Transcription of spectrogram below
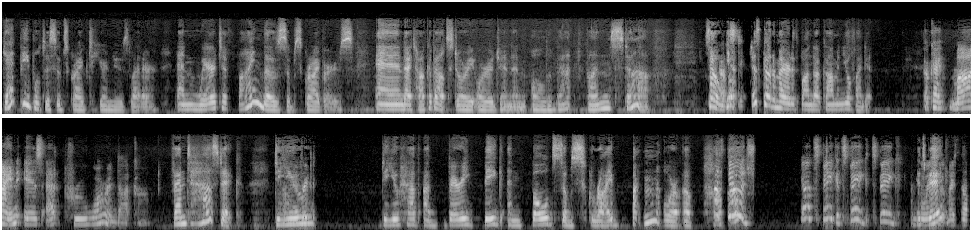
get people to subscribe to your newsletter and where to find those subscribers. And I talk about StoryOrigin and all of that fun stuff. So, yeah, just go to meredithbond.com and you'll find it. Okay, mine is at pruewarren.com. Fantastic. Do you do you have a very big and bold subscribe button or a pop up? That's huge. Yeah, it's big. It's big. It's big. I'm It's going to big? it myself.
